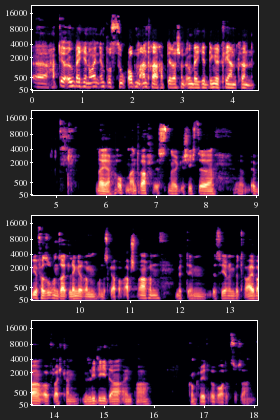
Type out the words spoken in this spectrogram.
Äh, habt ihr irgendwelche neuen Infos zu Open Antrag? Habt ihr da schon irgendwelche Dinge klären können? Naja, Open Antrag ist eine Geschichte. äh, Wir versuchen seit längerem und es gab auch Absprachen mit dem bisherigen Betreiber, aber vielleicht kann Lilly da ein paar konkretere Worte zu sagen.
